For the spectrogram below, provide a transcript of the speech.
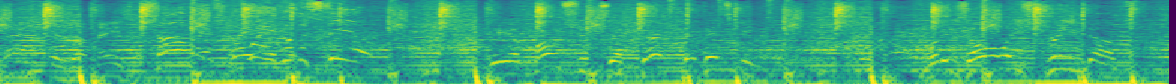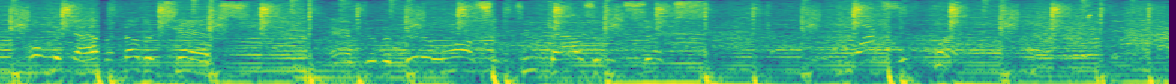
That is amazing. Thomas Wade with a steal. The emotions of Dirk Nowitzki. What he's always dreamed of. Hoping to have another chance after the bitter loss in 2006. Watch the That is amazing.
